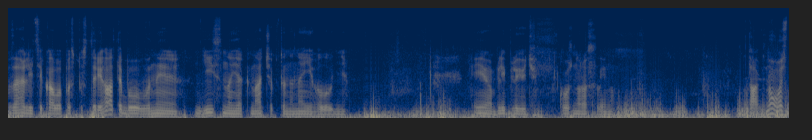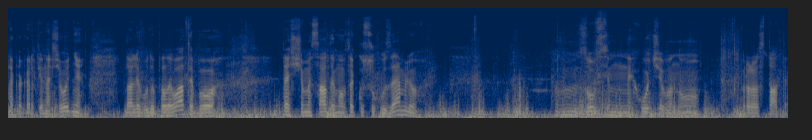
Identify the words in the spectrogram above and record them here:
Взагалі цікаво поспостерігати, бо вони дійсно як начебто на неї голодні. І обліплюють кожну рослину. Так, ну ось така картина сьогодні. Далі буду поливати, бо те, що ми садимо в таку суху землю, зовсім не хоче воно проростати.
